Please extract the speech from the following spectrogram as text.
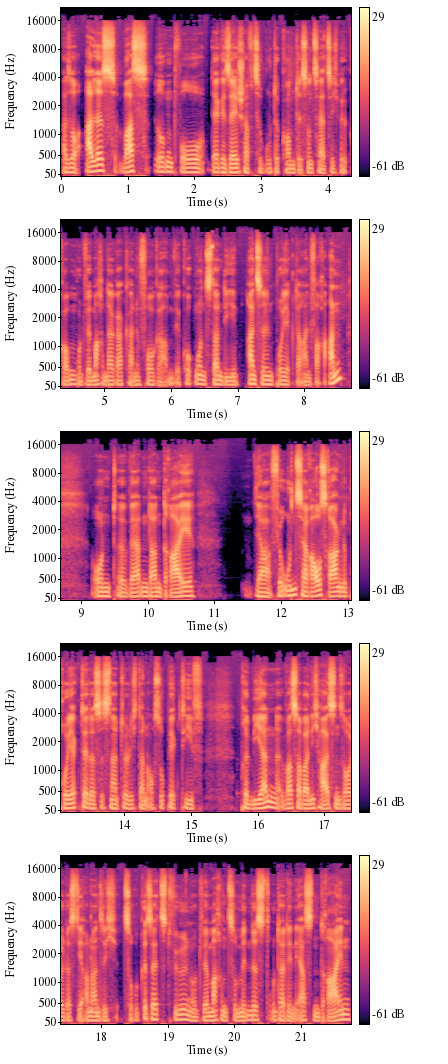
Also alles, was irgendwo der Gesellschaft zugutekommt, ist uns herzlich willkommen und wir machen da gar keine Vorgaben. Wir gucken uns dann die einzelnen Projekte einfach an und äh, werden dann drei ja, für uns herausragende Projekte, das ist natürlich dann auch subjektiv prämieren, was aber nicht heißen soll, dass die anderen sich zurückgesetzt fühlen. Und wir machen zumindest unter den ersten dreien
